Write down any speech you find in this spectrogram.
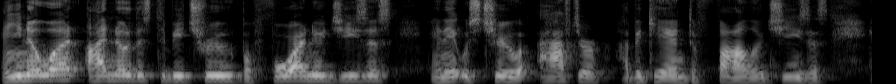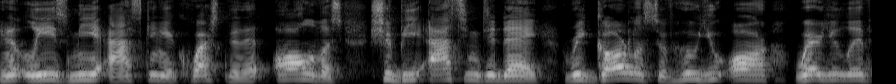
And you know what? I know this to be true before I knew Jesus, and it was true after I began to follow Jesus. And it leaves me asking a question that all of us should be asking today, regardless of who you are, where you live,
